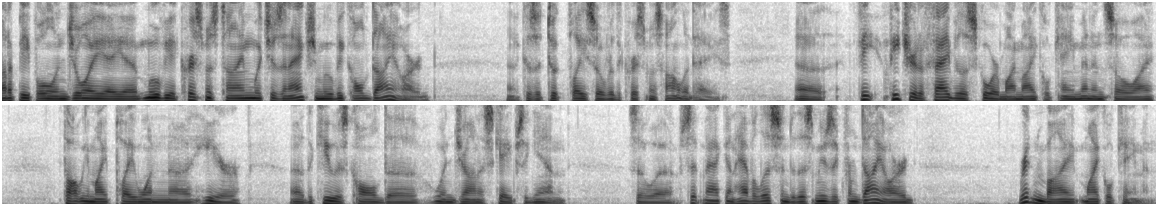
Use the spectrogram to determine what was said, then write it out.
Lot of people enjoy a, a, movie at Christmas time, which is an action movie called Die Hard, because uh, it took place over the Christmas holidays. Uh, fe- featured a fabulous score by Michael Kamen, and so I thought we might play one uh, here. Uh, the cue is called uh, When John Escapes Again. So uh, sit back and have a listen to this music from Die Hard, written by Michael Kamen.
